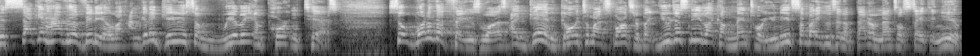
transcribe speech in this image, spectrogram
the second half of the video, like I'm gonna give you some really important tips. So one of the things was, again, going to my sponsor, but you just need like a mentor. You need somebody who's in a better mental state than you,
